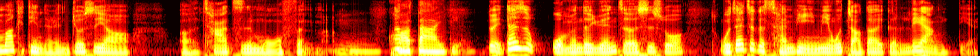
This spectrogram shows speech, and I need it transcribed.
marketing 的人就是要呃擦脂抹粉嘛，嗯，夸大一点。对，但是我们的原则是说，我在这个产品里面，我找到一个亮点，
